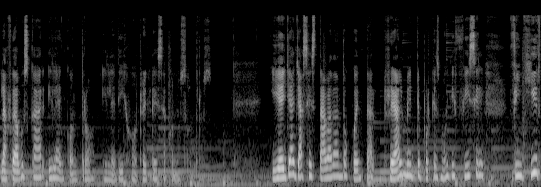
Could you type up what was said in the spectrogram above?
La fue a buscar y la encontró y le dijo, regresa con nosotros. Y ella ya se estaba dando cuenta realmente porque es muy difícil fingir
